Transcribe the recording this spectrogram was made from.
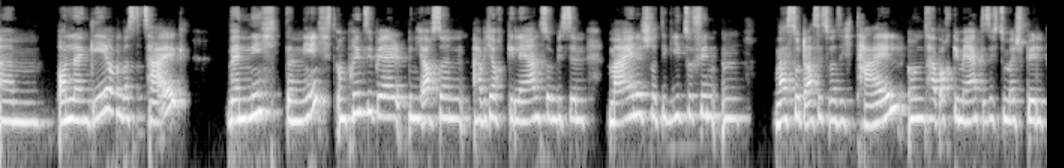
ähm, online gehe und was zeige, wenn nicht, dann nicht. Und prinzipiell bin ich auch so ein, habe ich auch gelernt, so ein bisschen meine Strategie zu finden, was so das ist, was ich teile. Und habe auch gemerkt, dass ich zum Beispiel,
